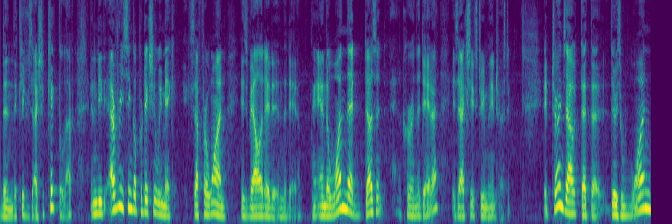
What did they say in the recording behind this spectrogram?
than the kickers actually kick the left. And indeed, every single prediction we make, except for one, is validated in the data. And the one that doesn't occur in the data is actually extremely interesting. It turns out that the, there's one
